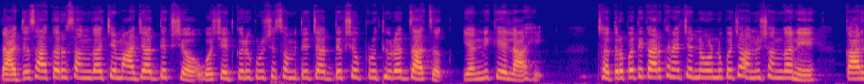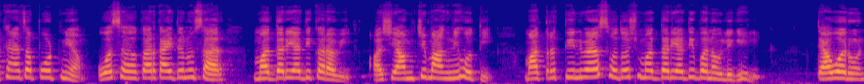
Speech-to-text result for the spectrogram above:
राज्य साखर संघाचे माजी अध्यक्ष व शेतकरी कृषी समितीचे अध्यक्ष पृथ्वीराज जाचक यांनी केला आहे. छत्रपती कारखान्याच्या निवडणुकीच्या अनुषंगाने कारखान्याचा पोटनियम व सहकार कायद्यानुसार मतदार यादी करावी अशी आमची मागणी होती. मात्र तीन वेळा स्वदोष मतदार यादी बनवली गेली. त्यावरून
